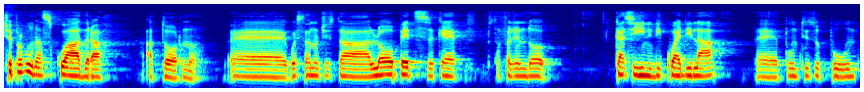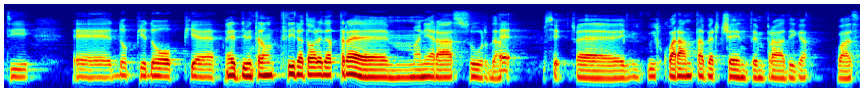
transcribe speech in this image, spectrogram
c'è proprio una squadra attorno. Eh, quest'anno ci sta Lopez che sta facendo casini di qua e di là, eh, punti su punti, eh, doppie doppie. È diventato un tiratore da tre in maniera assurda. Eh, sì. Cioè il il 40% in pratica, quasi.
